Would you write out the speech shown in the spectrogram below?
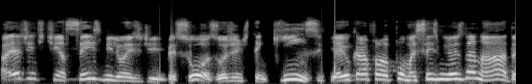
Aí a gente tinha 6 milhões de pessoas, hoje a gente tem 15, e aí o cara falava, pô, mas 6 milhões não é nada.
